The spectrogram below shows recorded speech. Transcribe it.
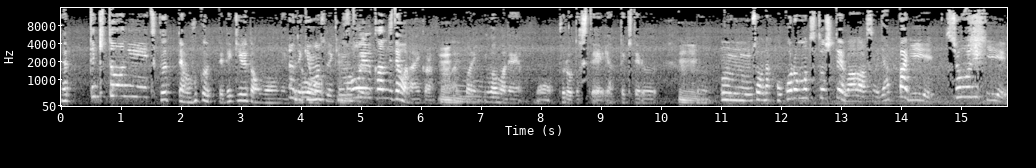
ね。適当に作っても服ってできると思うねんけどあできますできます。そういう感じではないからさ、うんやっぱり今までもうプロとしてやってきてる、うん。うんうんそうなんか心持ちとしてはそうやっぱり正直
